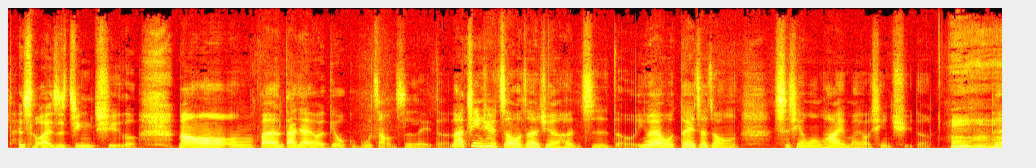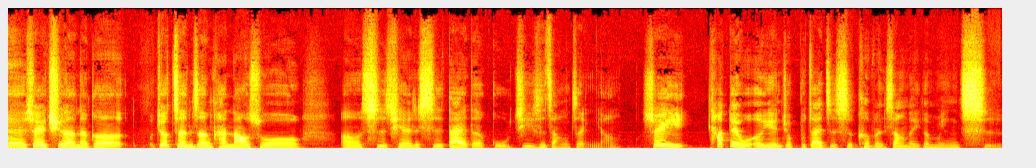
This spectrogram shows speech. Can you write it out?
但是我还是进去了。然后，嗯，反正大家也会给我鼓鼓掌之类的。那进去之后，我真的觉得很值得，因为我对这种史前文化也蛮有兴趣的。嗯嗯，对，所以去了那个，我就真正看到说，呃，史前时代的古迹是长怎样。所以，它对我而言就不再只是课本上的一个名词。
